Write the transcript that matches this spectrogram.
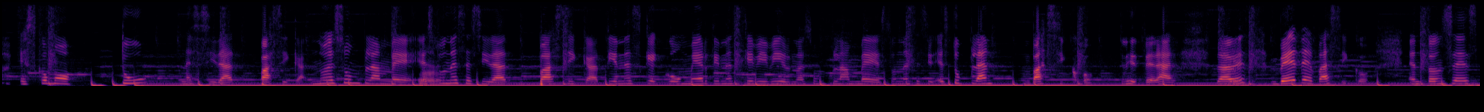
es como tu necesidad básica. No es un plan B, es tu necesidad básica. Tienes que comer, tienes que vivir, no es un plan B, es tu necesidad, es tu plan básico, literal, ¿sabes? B de básico. Entonces,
